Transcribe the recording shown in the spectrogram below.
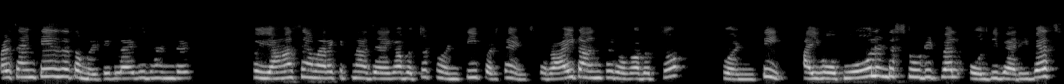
परसेंटेज है तो मल्टीप्लाई विद हंड्रेड तो यहाँ से हमारा कितना आ जाएगा बच्चों? ट्वेंटी परसेंट राइट आंसर होगा बच्चों twenty I hope you all understood it well all the very best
